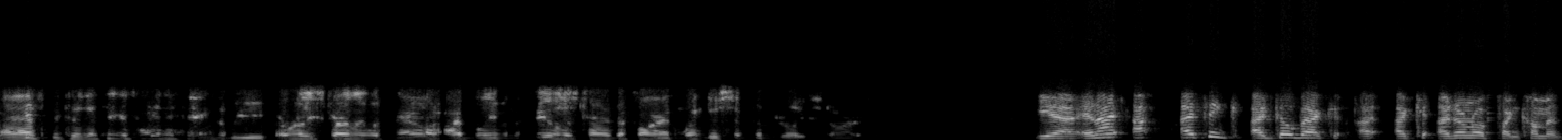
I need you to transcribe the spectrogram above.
I ask because I think it's one of the things that we are really struggling with now. I believe in the field is trying to define when do symptoms really start. Yeah, and I, I, I think I'd go back. I, I, I don't know if I can comment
